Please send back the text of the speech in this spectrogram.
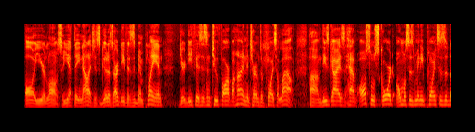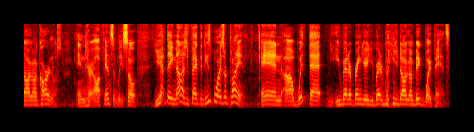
all year long. So you have to acknowledge, as good as our defense has been playing, their defense isn't too far behind in terms of points allowed. Um, these guys have also scored almost as many points as the doggone Cardinals. in offensively. So you have to acknowledge the fact that these boys are playing. And uh, with that, you better bring your you better bring your dog on big boy pants.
